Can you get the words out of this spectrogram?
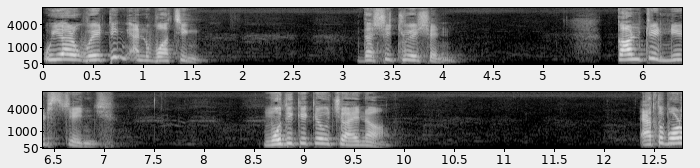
We are waiting and watching the situation country needs change মোদিকে কেউ চায় না। এত বড়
